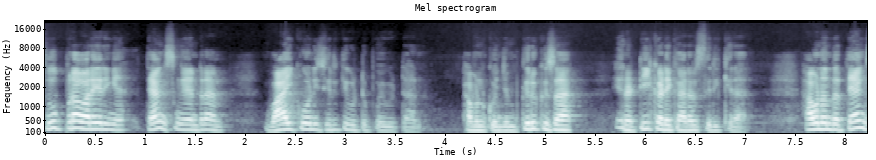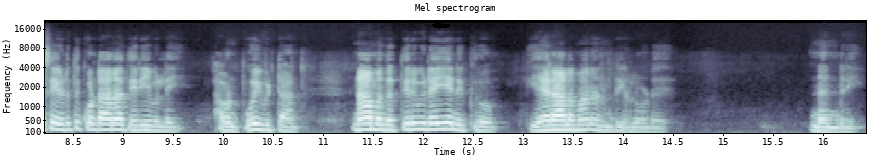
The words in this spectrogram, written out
சூப்பராக வரைகிறீங்க தேங்க்ஸுங்க என்றால் வாய்க்கோணி சிரித்து விட்டு போய்விட்டான். அவன் கொஞ்சம் கிறுக்கு சார் என டீ கடைக்காரர் சிரிக்கிறார். அவன் அந்த தேங்க்ஸை எடுத்துக்கொண்டானா தெரியவில்லை. அவன் போய்விட்டான். நாம் அந்த தெருவிலேயே நிற்கிறோம். ஏராளமான நன்றிகளோடு. நன்றி.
